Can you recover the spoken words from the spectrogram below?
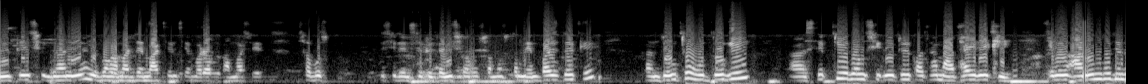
নিতিন সিংহানিয়া এবং আমাদের মার্চেন্ট চেম্বার অফ কমার্সের সমস্ত প্রেসিডেন্ট সেক্রেটারি সহ সমস্ত মেম্বারসদেরকে যৌথ উদ্যোগে সেফটি এবং সিকিউরিটির কথা মাথায় রেখে এবং আনন্দ যেন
